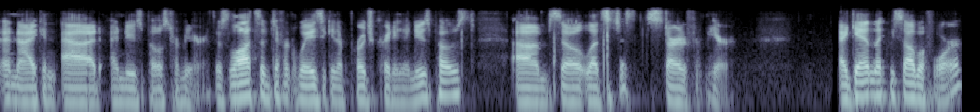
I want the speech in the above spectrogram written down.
and I can add a news post from here. There's lots of different ways you can approach creating a news post. Um, so let's just start from here. Again, like we saw before,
